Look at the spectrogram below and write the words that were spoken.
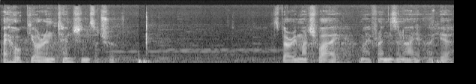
I hope your intentions are true. It's very much why my friends and I are here.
